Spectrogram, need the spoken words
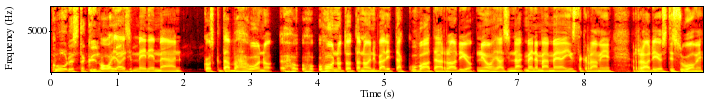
Kuudesta kymppiin. Ohjaisin menemään, koska tämä on vähän huono, hu, huono tota noin, niin välittää kuvaa tämä radio, niin ohjaisin nä- menemään meidän Instagramiin Radiosti Suomi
